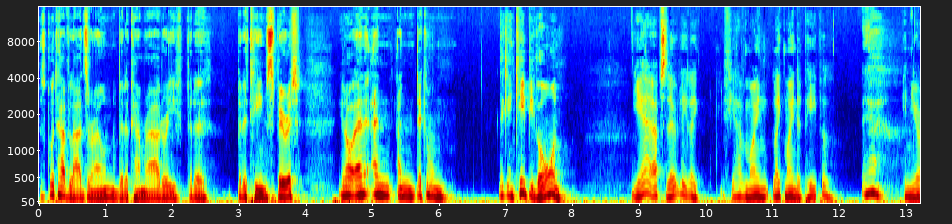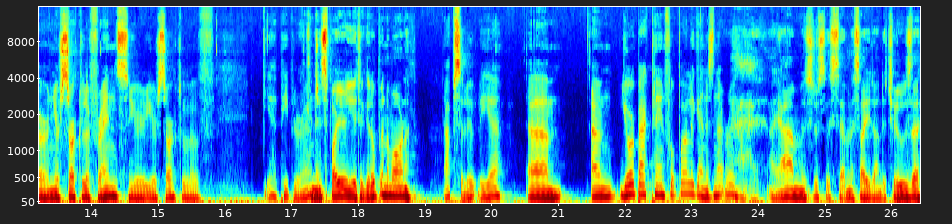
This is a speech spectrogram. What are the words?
It's good to have lads around, a bit of camaraderie, bit of bit of team spirit, you know, and and and they can they can keep you going. Yeah, absolutely. Like if you have mind like-minded people Yeah, in your in your circle of friends, your your circle of yeah people around can you. inspire you to get up in the morning. Absolutely, yeah. Um, and you're back playing football again, isn't that right? I am. It's just a seven aside on the Tuesday.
